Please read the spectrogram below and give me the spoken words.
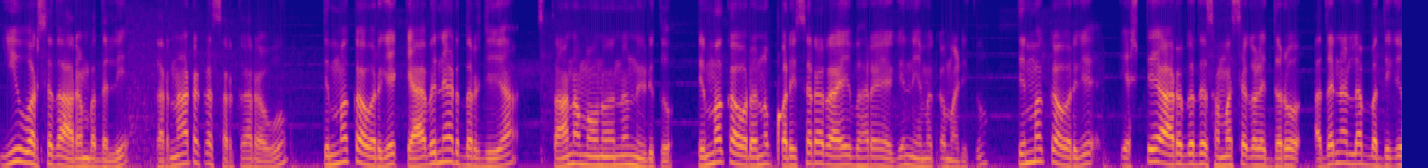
ಈ ವರ್ಷದ ಆರಂಭದಲ್ಲಿ ಕರ್ನಾಟಕ ಸರ್ಕಾರವು ತಿಮ್ಮಕ್ಕ ಅವರಿಗೆ ಕ್ಯಾಬಿನೆಟ್ ದರ್ಜೆಯ ಸ್ಥಾನಮಾನವನ್ನು ನೀಡಿತು. ತಿಮ್ಮಕ್ಕ ಅವರನ್ನು ಪರಿಸರ ರಾಯಭಾರಿಯಾಗಿ ನೇಮಕ ಮಾಡಿತು. ತಿಮ್ಮಕ್ಕ ಅವರಿಗೆ ಎಷ್ಟೇ ಆರೋಗ್ಯದ ಸಮಸ್ಯೆಗಳಿದ್ದರೂ ಅದನ್ನೆಲ್ಲ ಬದಿಗೆ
